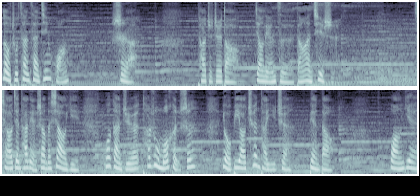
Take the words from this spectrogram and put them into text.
露出灿灿金黄。是啊，他只知道将莲子当暗器使。瞧见他脸上的笑意，我感觉他入魔很深，有必要劝他一劝，便道：“王爷，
